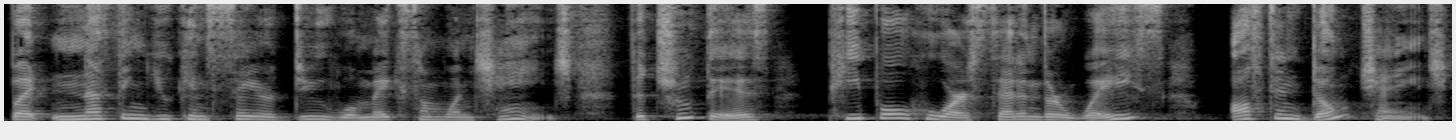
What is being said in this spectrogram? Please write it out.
But nothing you can say or do will make someone change. The truth is, people who are set in their ways often don't change.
